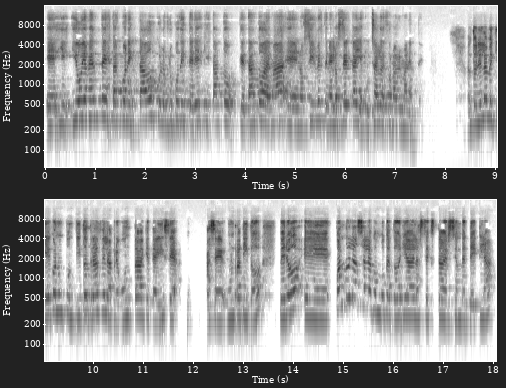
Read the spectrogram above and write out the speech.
eh, y, obviamente estar conectados con los grupos de interés que tanto, que tanto además eh, nos sirve tenerlos cerca y escucharlos de forma permanente. Antonella, me quedé con un puntito atrás de la pregunta que te hice hace un ratito, pero eh, ¿cuándo lanzan la convocatoria de la sexta versión de Tecla?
